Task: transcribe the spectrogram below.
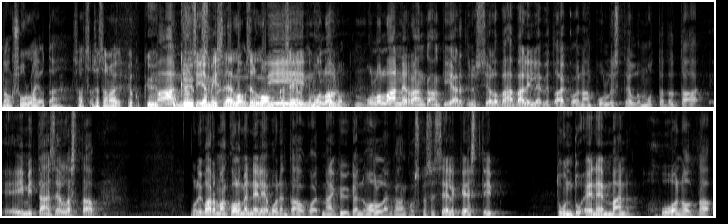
No onko sulla jotain? Sä, sä sanoit joku kyy, kyykkämis, siis, lo, se lonkkaselkä, niin, mutta mulla on, mulla on lanneranka on kiertynyt, siellä on vähän välilevyt aikoinaan pullistellut, mutta tota, ei mitään sellaista, mulla oli varmaan kolmen neljän vuoden tauko, että mä en kyykännyt ollenkaan, koska se selkeästi tuntui enemmän huonolta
